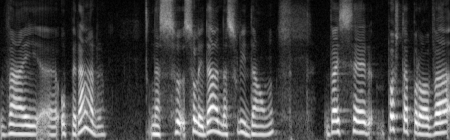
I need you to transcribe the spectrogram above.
vai uh, operar na soledade, na solidão, vai ser posta à prova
